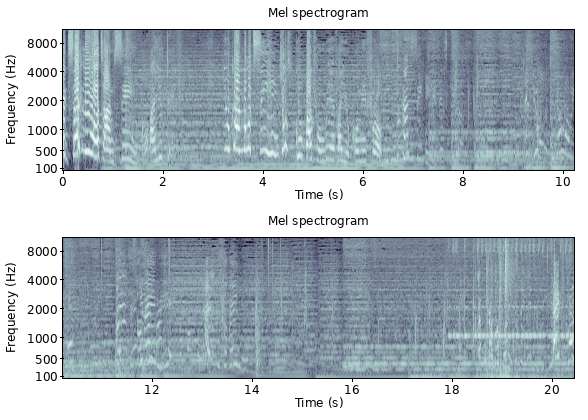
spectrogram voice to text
Exactly what I'm saying. Or are you deaf? You cannot see him. Just go back from wherever you're coming from. You can't see him. Let's go. Don't worry, let's go. Are you disobeying me? Are you disobeying me? I'm not going. Let's go.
